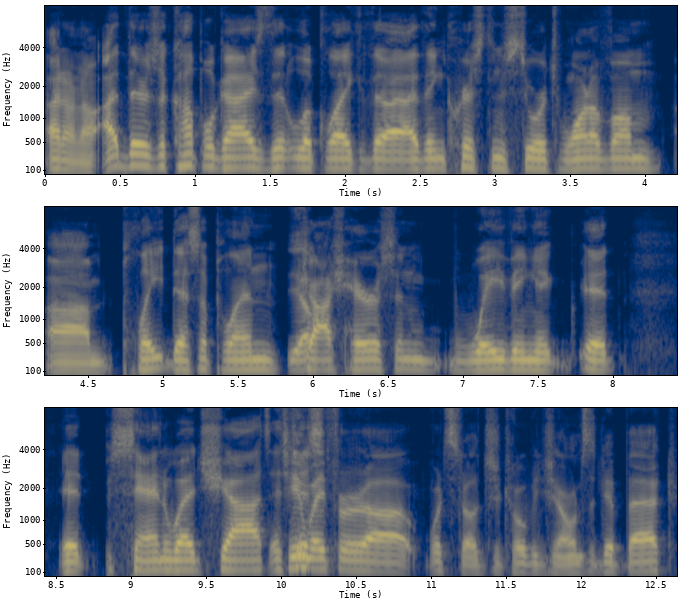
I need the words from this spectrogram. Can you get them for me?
I don't know. I, there's a couple guys that look like the. I think Kristen Stewart's one of them. Um, plate discipline. Yep. Josh Harrison waving it it it sandwich shots. It's Can't just wait for uh what's the Jacoby Jones to get back.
